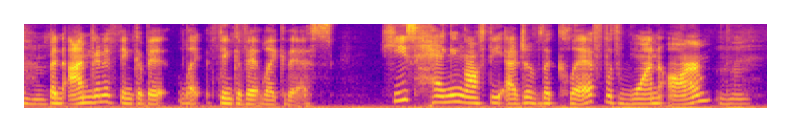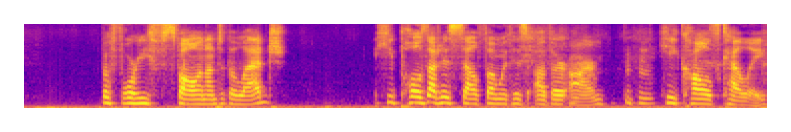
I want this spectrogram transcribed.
Mhm. but I'm gonna think of it like think of it like this. He's hanging off the edge of the cliff with one arm Mhm. before he's fallen onto the ledge. He pulls out his cell phone with his other arm. Mhm. He calls Kelly.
